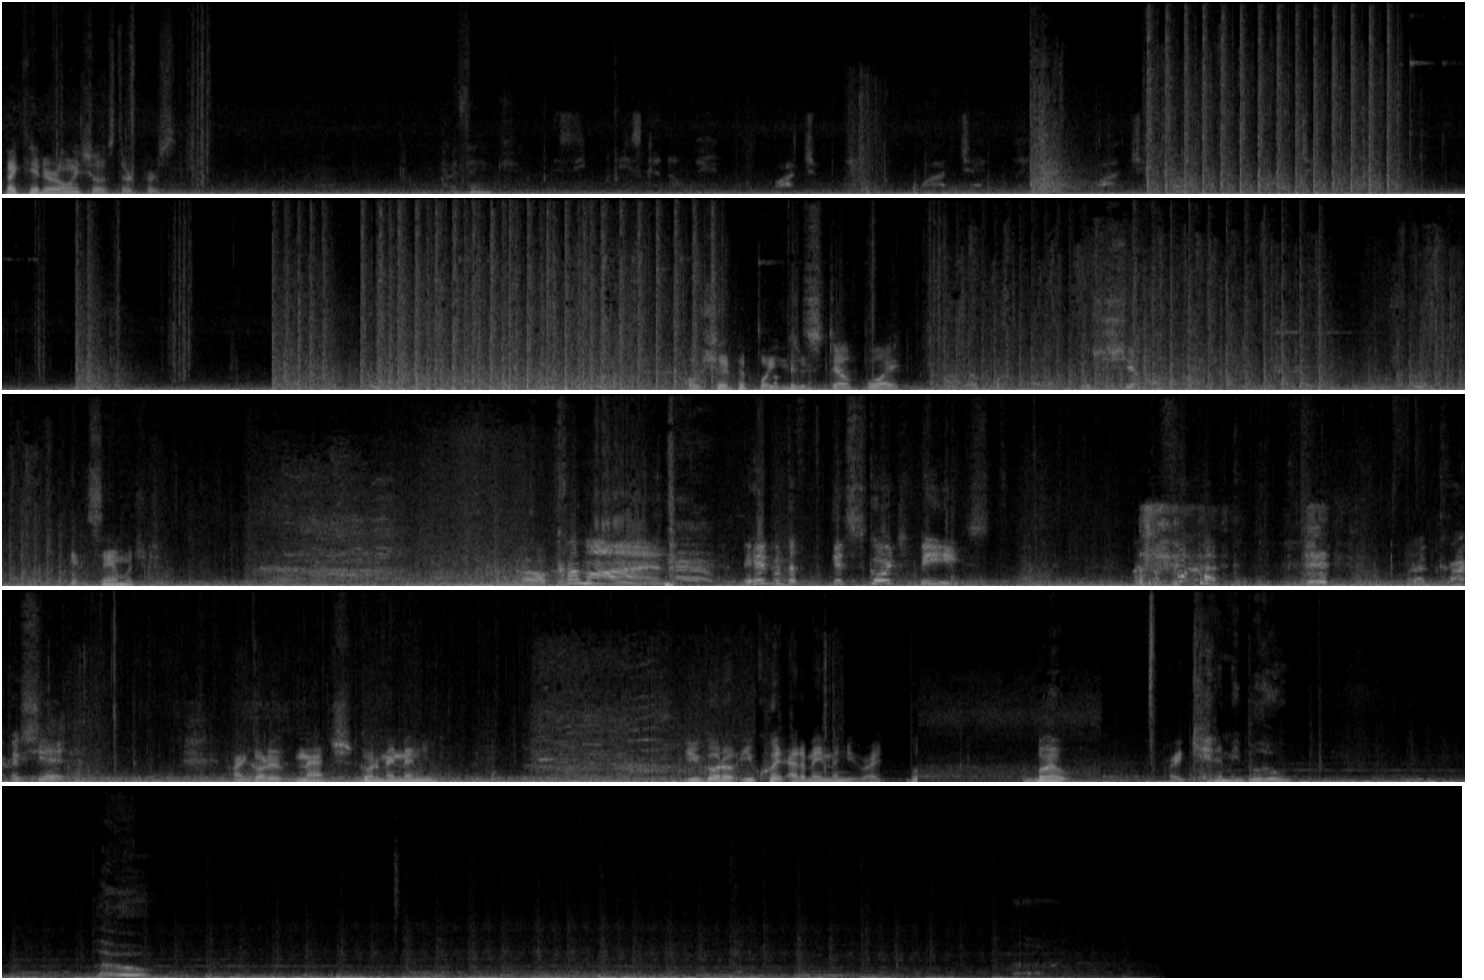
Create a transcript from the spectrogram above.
Spectator only shows third person. I think. Is he, he's gonna win. Watch him win. Watch him win. Watch him win. Watch him win. Oh shit, Pip Boy Fucking user. stealth boy. Oh, shit. Getting sandwiched. Oh, come on! It hit with the fucking scorched beast. What the fuck? what a crock of shit. Alright, go to match. Go to main menu. You go to you quit out of main menu, right? Blue. Blue. Are you kidding me, Blue? Blue.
